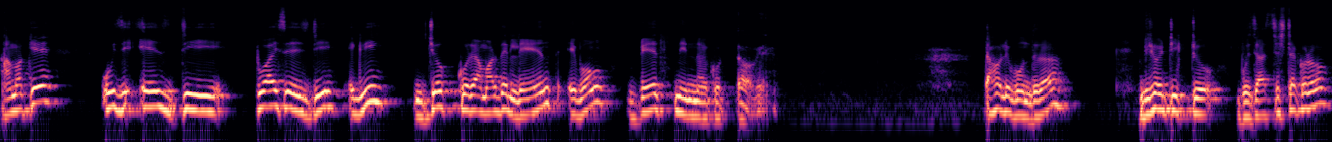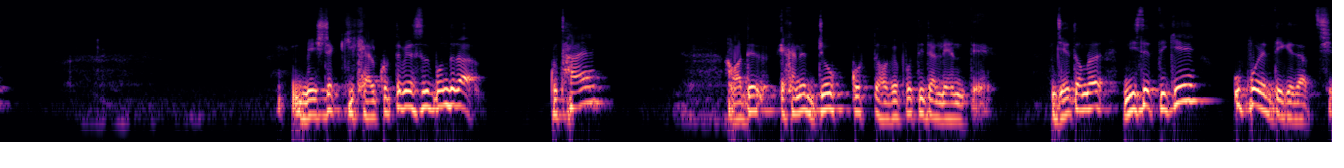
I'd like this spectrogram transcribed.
আমাকে ওই যে H D twice H D এগুলি যোগ করে আমাদের লেন্থ এবং বেথ নির্ণয় করতে হবে। তাহলে বন্ধুরা, বিষয়টি একটু বোঝার চেষ্টা করো। জিনিসটা কি খেয়াল করতে পেরেছ বন্ধুরা? কোথায়? আমাদের এখানে যোগ করতে হবে প্রতিটা লেন্থে যেহেতু আমরা নিচের থেকে উপরের দিকে যাচ্ছি।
